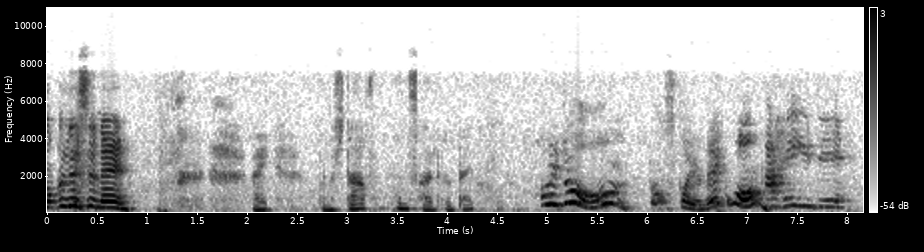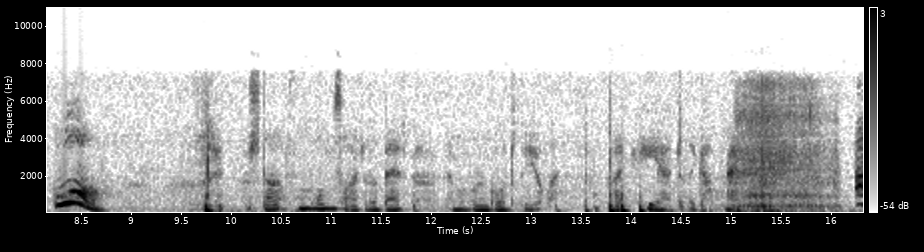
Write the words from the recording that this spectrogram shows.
Stop listening. Right, I'm gonna start from one side of the bed. Hollie, don't. Don't spoil it. Go on. I hate it. Go on. Start from one side of the bed, then we're going to go to the other. Like here to the camera. I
